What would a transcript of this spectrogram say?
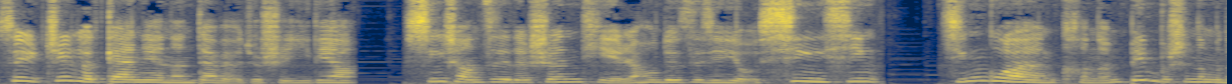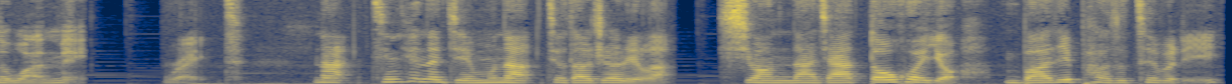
所以这个概念呢，代表就是一定要欣赏自己的身体，然后对自己有信心，尽管可能并不是那么的完美。Right， 那今天的节目呢就到这里了，希望大家都会有 body positivity，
